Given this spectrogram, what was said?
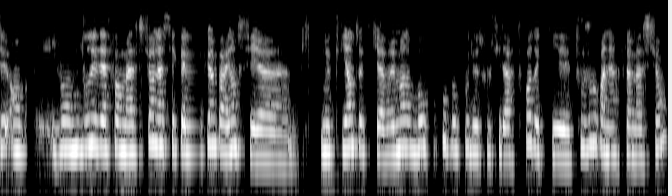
ils vont nous donner des informations. Là, c'est quelqu'un, par exemple, c'est euh, une cliente qui a vraiment beaucoup, beaucoup de soucis d'arthrose, qui est toujours en inflammation.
